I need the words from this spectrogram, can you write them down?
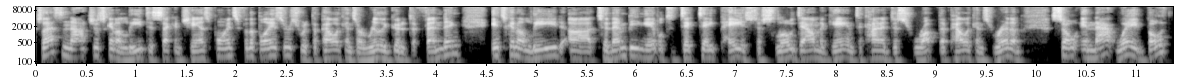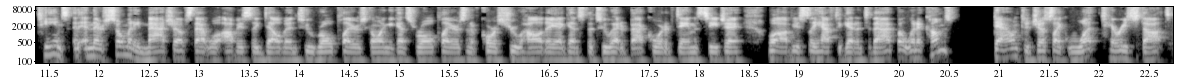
So that's not just gonna lead to second chance points for the Blazers, which the Pelicans are really good at defending. It's gonna lead uh, to them being able to dictate pace, to slow down the game, to kind of disrupt the Pelicans' rhythm. So in that way, both teams, and there's so many matchups that will obviously delve into role players going against role players, and of course Jrue Holiday against the two-headed backcourt of Dame and CJ. We'll obviously have to get into that. But when it comes down to just like what Terry Stotts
